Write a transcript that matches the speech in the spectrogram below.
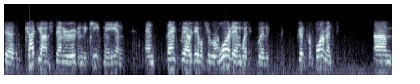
to cut Jan Stenerud and to keep me, and and thankfully I was able to reward him with with good performance. Um,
